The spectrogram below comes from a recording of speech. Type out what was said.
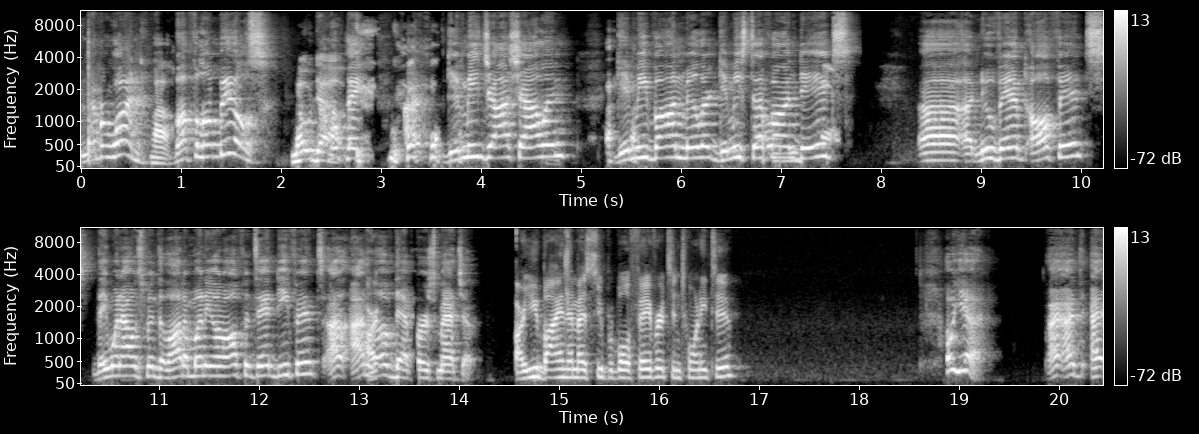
Number one, wow. Buffalo Bills. No doubt. Pay, uh, give me Josh Allen. Give me Von Miller. Give me Stefon Diggs. uh, a new vamped offense. They went out and spent a lot of money on offense and defense. I, I are, love that first matchup. Are you buying them as Super Bowl favorites in 22? Oh yeah, I, I, I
